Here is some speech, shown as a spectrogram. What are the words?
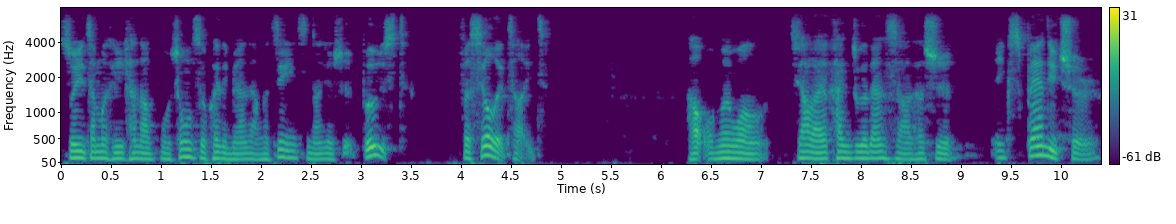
所以咱们可以看到补充词汇里面两个近义词呢，就是 boost，facilitate。好，我们往接下来看这个单词啊，它是 expenditure。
